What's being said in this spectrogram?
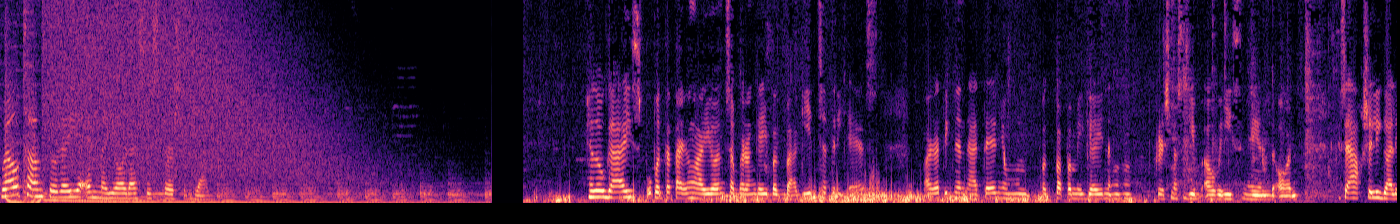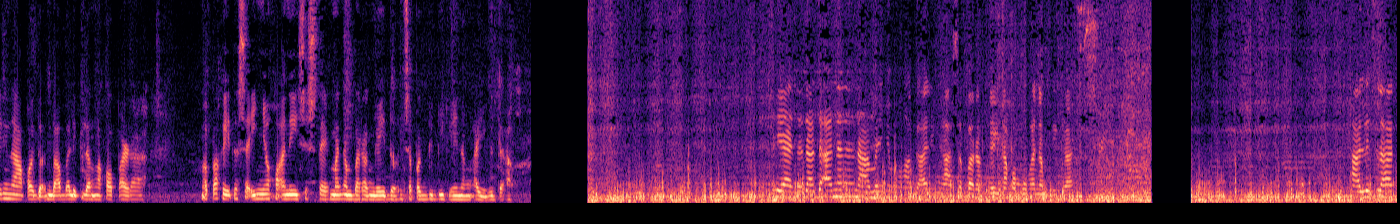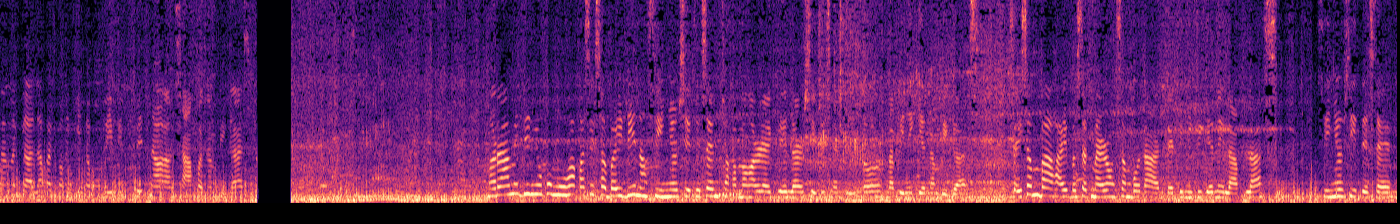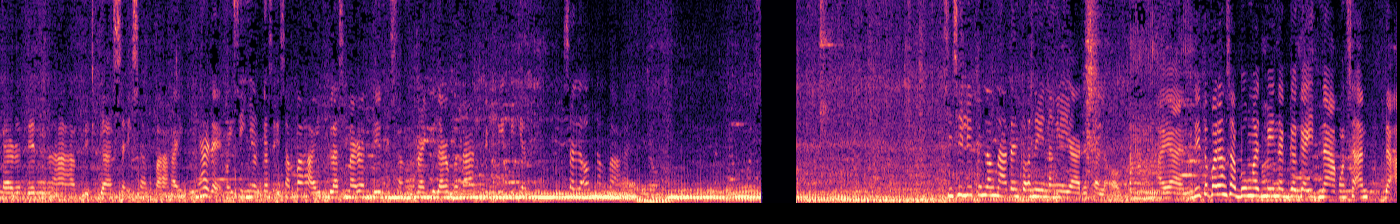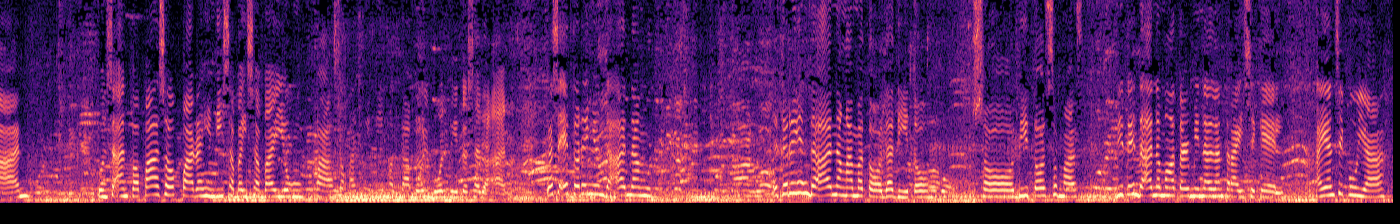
Welcome to Rhea and Mayora Sisters Vlog. Hello guys, pupunta tayo ngayon sa Barangay Bagbagin sa 3S para tignan natin yung pagpapamigay ng Christmas giveaways ngayon doon. Kasi actually galing na ako doon, babalik lang ako para mapakita sa inyo kung ano yung sistema ng barangay doon sa pagbibigay ng ayuda. Ayan, nadadaanan na namin yung mga galing sa barangay na kumuha ng bigas. Halos lahat ng naglalakad, makikita mo may bitbit na sako ng bigas. Marami din yung kumuha kasi sabay din ng senior citizen tsaka mga regular citizen dito na binigyan ng bigas. Sa isang bahay, basta't merong isang botante, binibigyan nila plus senior citizen, meron din na uh, bigas sa isang bahay. Kunyari, may senior ka sa isang bahay, plus meron din isang regular botante bibigyan sa loob ng bahay. Sisilipin lang natin kung ano yung nangyayari sa loob. Ayan, dito pa lang sa bungad may nagga-guide na kung saan daan, kung saan papasok para hindi sabay-sabay yung pasok at hindi magkabol-bol dito sa daan. Kasi ito rin yung daan ng ito rin yung daan ng Amatoda dito. So, dito sumas dito yung daan ng mga terminal ng tricycle. Ayan si Kuya.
